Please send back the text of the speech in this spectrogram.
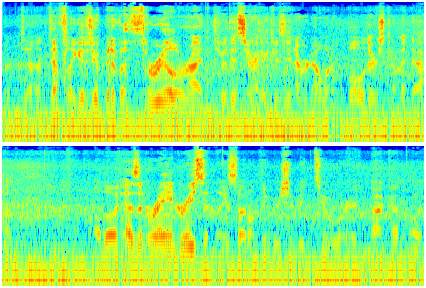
But uh, definitely gives you a bit of a thrill riding through this area because you never know when a boulder's coming down. Although it hasn't rained recently, so I don't think we should be too worried, knock on wood.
